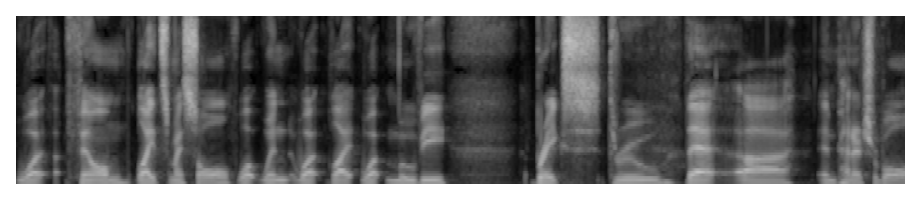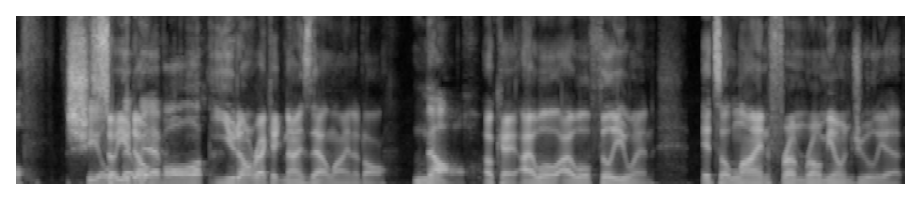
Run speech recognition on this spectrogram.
what film lights my soul? What when what light what movie breaks through that uh impenetrable shield So you that don't- have all up? you don't recognize that line at all. No. Okay, I will I will fill you in. It's a line from Romeo and Juliet.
